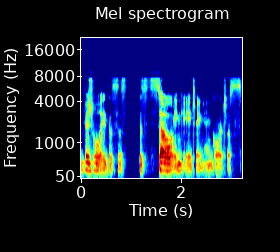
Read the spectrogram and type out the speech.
visually, this is, is so engaging and gorgeous.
